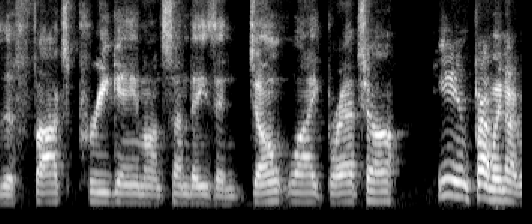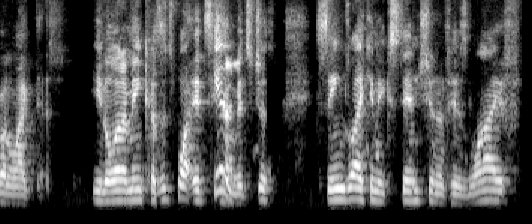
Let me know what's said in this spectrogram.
the fox pregame on sundays and don't like bradshaw you're probably not going to like this you know what i mean because it's what it's him it's just seems like an extension of his life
